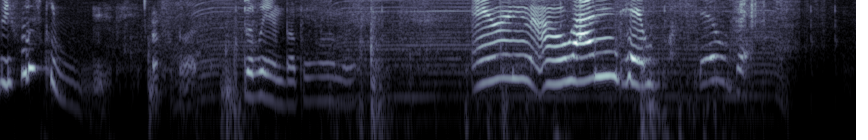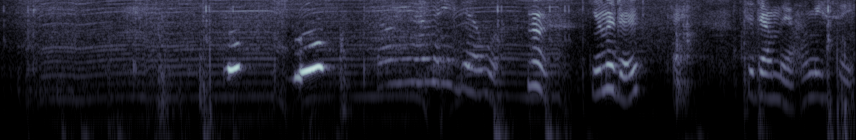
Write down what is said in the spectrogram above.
Before it's called. I forgot. Billion bubble, I don't know. And I want to build it. No, you wanna do? Okay. Sit down there. Let me see.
